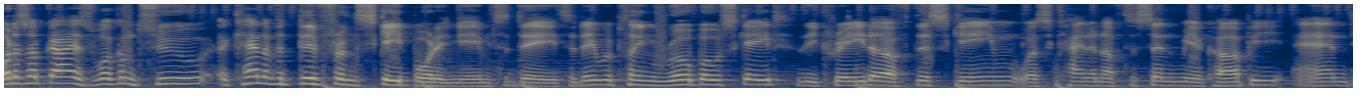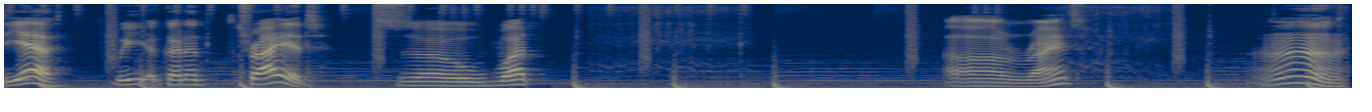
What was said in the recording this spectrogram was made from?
What is up guys? Welcome to a kind of a different skateboarding game today. Today we're playing Robo Skate. The creator of this game was kind enough to send me a copy and yeah, we are gonna try it. So what? Alright. Ah.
